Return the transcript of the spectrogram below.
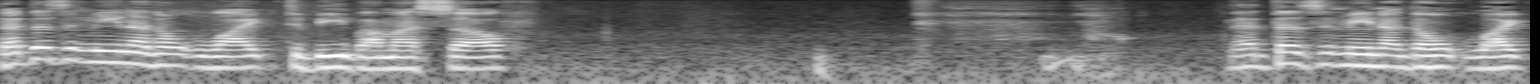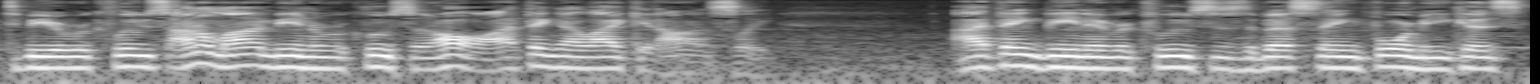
That doesn't mean I don't like to be by myself. That doesn't mean I don't like to be a recluse. I don't mind being a recluse at all. I think I like it, honestly. I think being a recluse is the best thing for me because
